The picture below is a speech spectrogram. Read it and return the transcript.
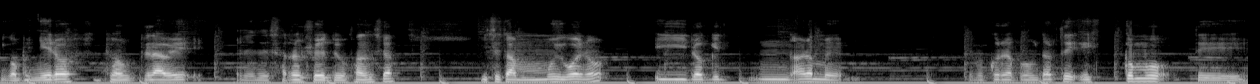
y compañeros son clave en el desarrollo de tu infancia y eso está muy bueno y lo que mm, ahora me se me ocurre preguntarte es cómo te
